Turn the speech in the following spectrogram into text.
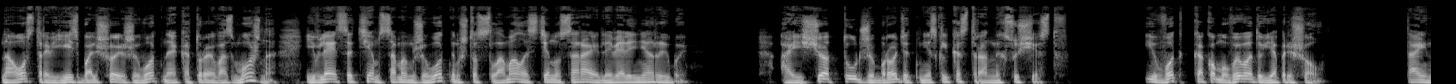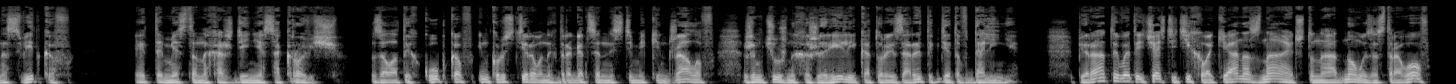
На острове есть большое животное, которое, возможно, является тем самым животным, что сломало стену сарая для вяления рыбы. А еще тут же бродят несколько странных существ. И вот к какому выводу я пришел. Тайна свитков – это местонахождение сокровищ, золотых кубков, инкрустированных драгоценностями кинжалов, жемчужных ожерелий, которые зарыты где-то в долине. Пираты в этой части Тихого океана знают, что на одном из островов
